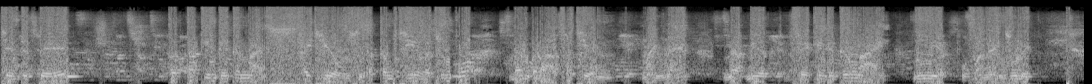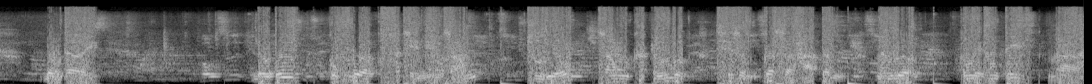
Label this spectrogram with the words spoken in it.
Trên thực tế, hai chiều giữa Campuchia và Trung Quốc đang có đà phát triển mạnh mẽ, đặc biệt về kinh tế thương mại, nông nghiệp và ngành du lịch. Đồng thời, đầu tư cũng được phát triển nhanh chóng, chủ yếu trong các lĩnh vực xây dựng cơ sở hạ tầng, năng lượng, công nghệ thông tin và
